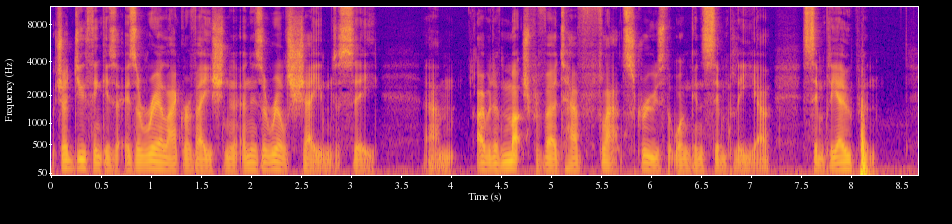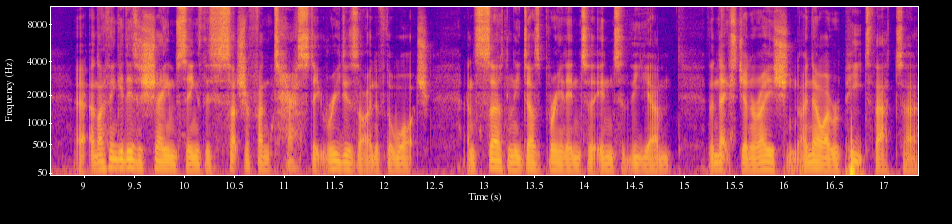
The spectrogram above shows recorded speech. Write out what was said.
which I do think is, is a real aggravation and is a real shame to see. Um, I would have much preferred to have flat screws that one can simply uh, simply open. Uh, and I think it is a shame seeing this is such a fantastic redesign of the watch, and certainly does bring it into into the um, the next generation. I know I repeat that uh,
